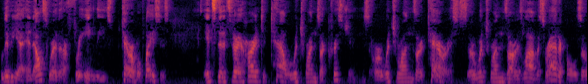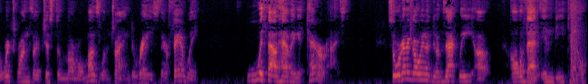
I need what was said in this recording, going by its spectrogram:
Libya and elsewhere that are fleeing these terrible places. It's that it's very hard to tell which ones are Christians, or which ones are terrorists, or which ones are Islamist radicals, or which ones are just a normal Muslim trying to raise their family without having it terrorized. So we're going to go in and do exactly uh, all of that in detail.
